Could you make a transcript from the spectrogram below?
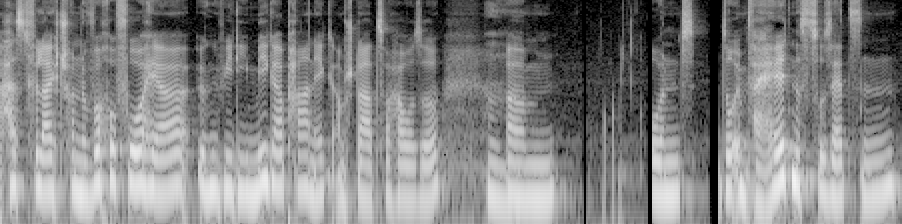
hast vielleicht schon eine Woche vorher irgendwie die Mega-Panik am Start zu Hause. Mhm. Ähm, und so im Verhältnis zu setzen,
